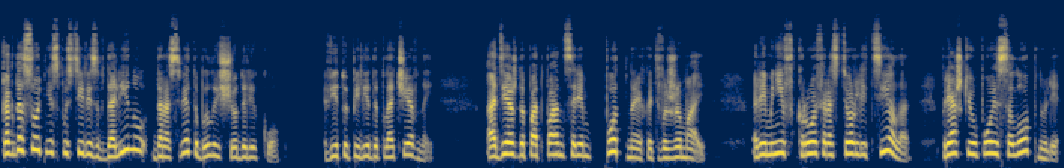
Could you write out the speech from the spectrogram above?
Когда сотни спустились в долину, до рассвета было еще далеко. Вид у Пелиды плачевный — Одежда под панцирем потная, хоть выжимай. Ремни в кровь растерли тело, пряжки у пояса лопнули,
